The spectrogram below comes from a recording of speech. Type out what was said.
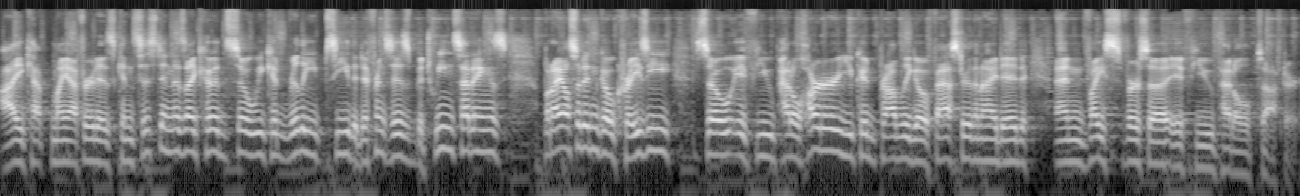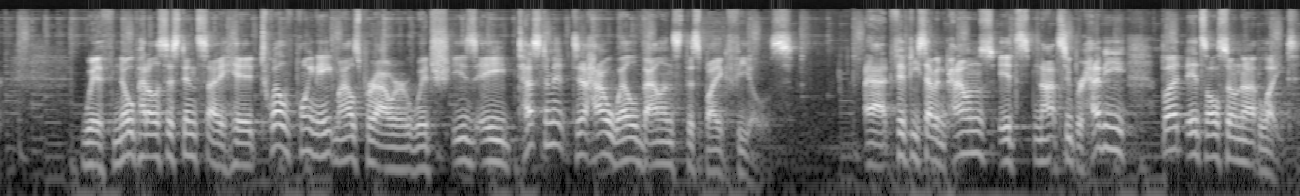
I kept my effort as consistent as I could so we could really see the differences between settings, but I also didn't go crazy, so if you pedal harder, you could probably go faster than I did, and vice versa if you pedal softer. With no pedal assistance, I hit 12.8 miles per hour, which is a testament to how well balanced this bike feels. At 57 pounds, it's not super heavy, but it's also not light.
